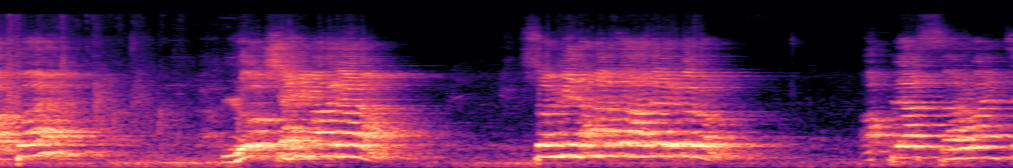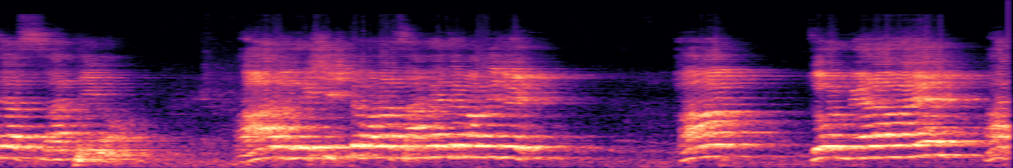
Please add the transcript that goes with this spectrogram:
आपण लोकशाही मार्गाने संविधानाचा आदर करून आपल्या सर्वांच्या साथीनं आज वैशिष्ट्य मला सांगायचे माऊलीचे हा जो मेळावा आहे हा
